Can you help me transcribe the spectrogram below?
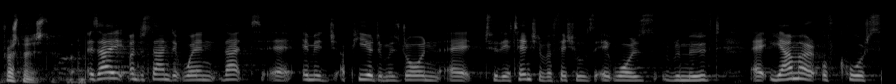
First Minister. As I understand it, when that uh, image appeared and was drawn uh, to the attention of officials, it was removed. Uh, Yammer, of course,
